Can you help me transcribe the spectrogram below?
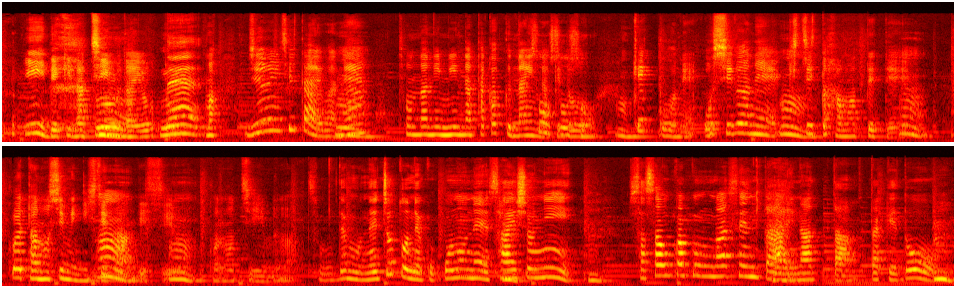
いい出来なチームだよ、うん。ね。まあ順位自体はね、そんなにみんな高くないんだけど結構ね推しがね、うん。きちっとハマってて、うん。これ楽しみにしてたんですよ、うん。うん。このチームは。そうでもねちょっとねここのね最初にうん。笹岡くんがセンターになった、だけど、うん、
